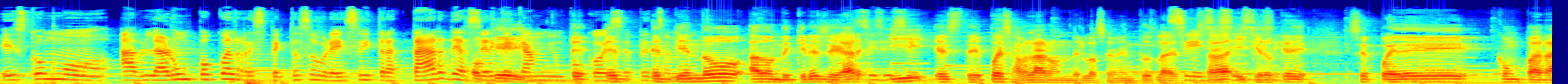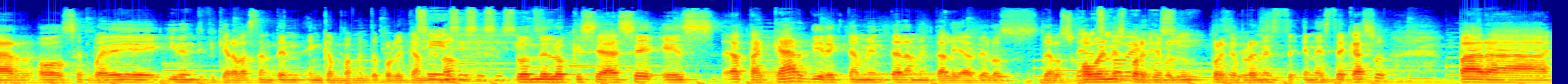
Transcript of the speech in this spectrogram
Es como hablar un poco al respecto sobre eso y tratar de hacer que cambie un poco eh, ese en- pensamiento. Entiendo a dónde quieres llegar Sí, sí, y sí. este pues hablaron de los eventos la vez pasada y creo que se puede comparar o se puede identificar bastante en, en Campamento por el Cambio, ¿no? sí, sí, sí, sí, Donde lo que se hace es atacar directamente a la mentalidad de los, de los De los jóvenes, por ejemplo, por ejemplo en, este, en este caso, para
